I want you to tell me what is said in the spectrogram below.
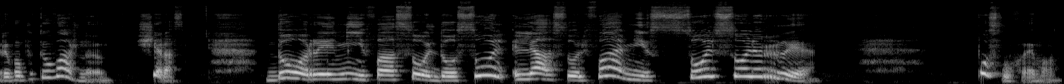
треба бути уважною. Ще раз. До, ре, мі, фа, соль, до, соль, ля, соль, фа, мі, соль, соль, ре. Послухаємо.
